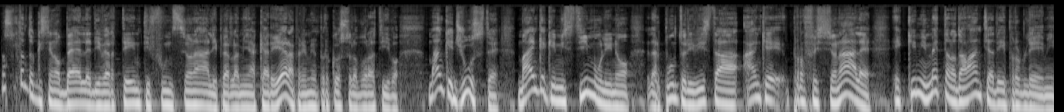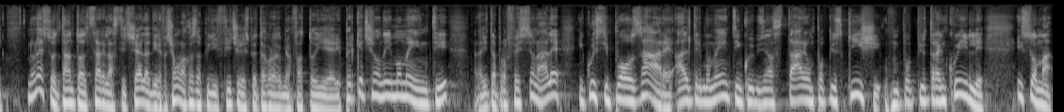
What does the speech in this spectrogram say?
non soltanto che siano belle, divertenti, funzionali per la mia carriera, per il mio percorso lavorativo, ma anche giuste, ma anche che mi stimolino dal punto di vista anche professionale e che mi mettano davanti a dei problemi. Non è soltanto alzare l'asticella e dire facciamo una cosa più difficile rispetto a quello che abbiamo fatto ieri, perché ci sono dei momenti nella vita professionale in cui si può usare, altri momenti in cui bisogna stare un po' più schisci, un po' più tranquilli. Insomma,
